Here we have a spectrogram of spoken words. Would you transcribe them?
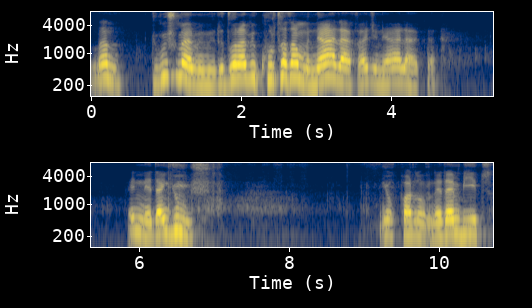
Lan gümüş mermi mi? Rıdvan abi kurt adam mı? Ne alaka hacı ne alaka? Hayır, neden gümüş? Yok pardon neden bir?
